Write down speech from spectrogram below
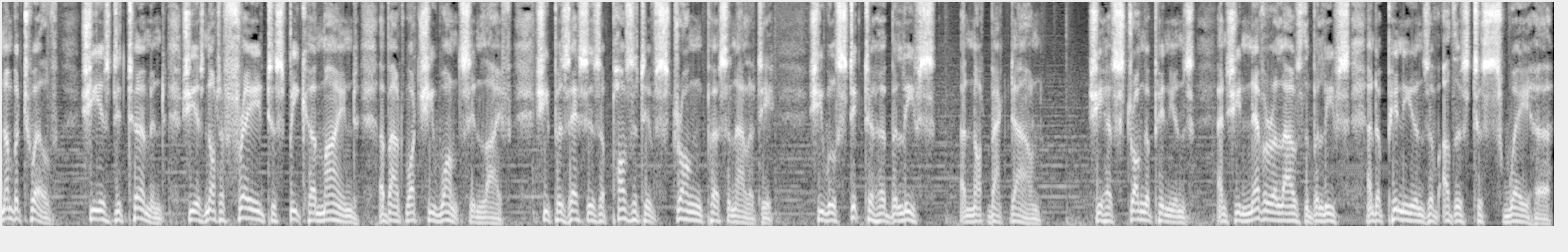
Number 12, she is determined. She is not afraid to speak her mind about what she wants in life. She possesses a positive, strong personality. She will stick to her beliefs and not back down. She has strong opinions, and she never allows the beliefs and opinions of others to sway her.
